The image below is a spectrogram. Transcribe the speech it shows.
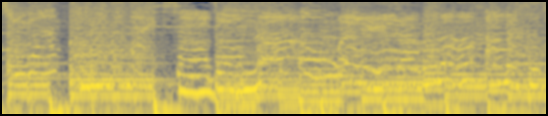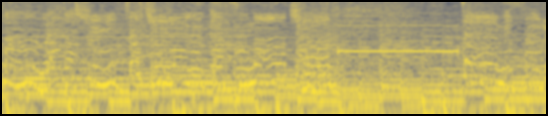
じが止まらないさあどんな運命選ぶのあなたと私どちらが勝つのちょっと見せる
